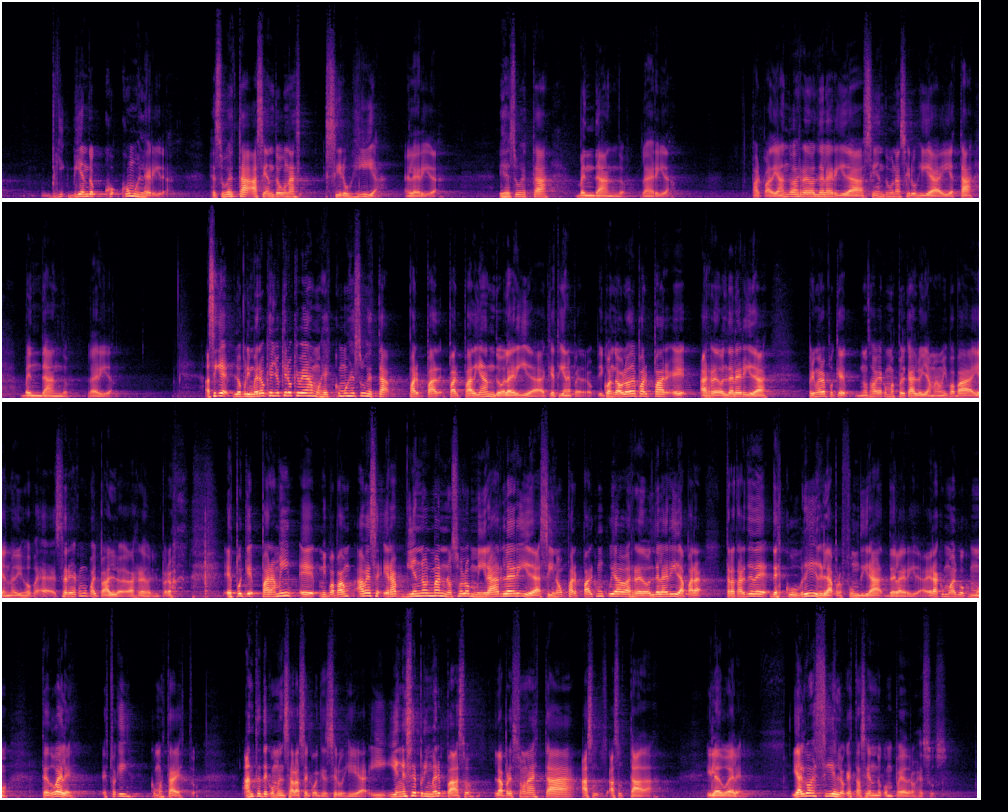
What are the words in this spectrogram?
viendo cómo es la herida. Jesús está haciendo una cirugía en la herida y Jesús está vendando la herida, parpadeando alrededor de la herida, haciendo una cirugía y está vendando la herida. Así que lo primero que yo quiero que veamos es cómo Jesús está parpadeando la herida que tiene Pedro. Y cuando hablo de parpar eh, alrededor de la herida, primero porque no sabía cómo explicarlo y llamé a mi papá y él me dijo, pues sería como palparlo alrededor, pero es porque para mí, eh, mi papá a veces era bien normal no solo mirar la herida, sino parpar con cuidado alrededor de la herida para tratar de descubrir la profundidad de la herida. Era como algo como, ¿te duele? ¿Esto aquí? ¿Cómo está esto? Antes de comenzar a hacer cualquier cirugía. Y, en ese primer paso, la persona está asustada y le duele. Y algo así es lo que está haciendo con Pedro Jesús.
